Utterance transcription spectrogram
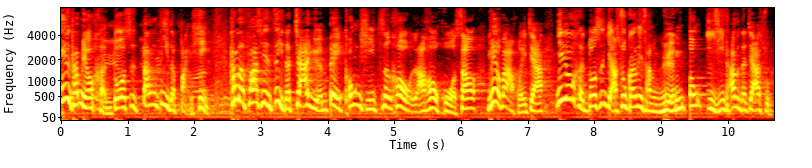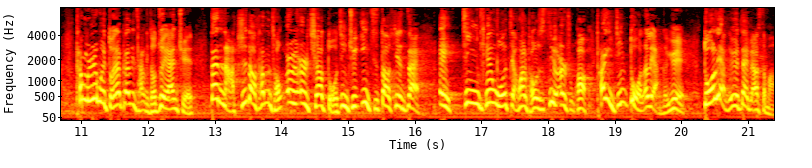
因为他们有很多是当地的百姓，他们发现自己的家园被空袭之后，然后火烧，没有办法回家，也有很多是亚速钢铁厂员工以及他们的家属，他们认为躲在钢铁厂里头最安全，但哪知道他们从二月二十七号躲进去，一直到现在。哎，今天我讲话的同时，四月二十五号，他已经躲了两个月，躲两个月代表什么？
